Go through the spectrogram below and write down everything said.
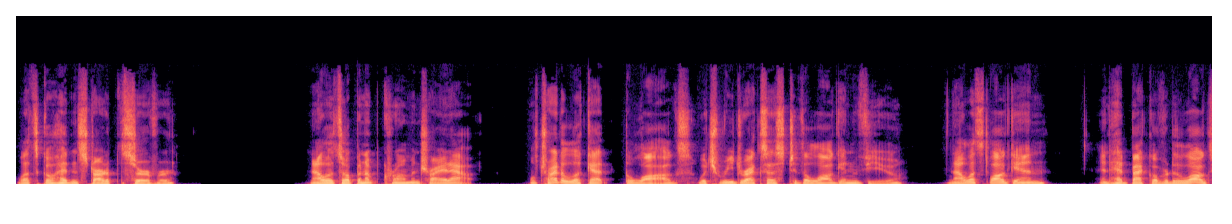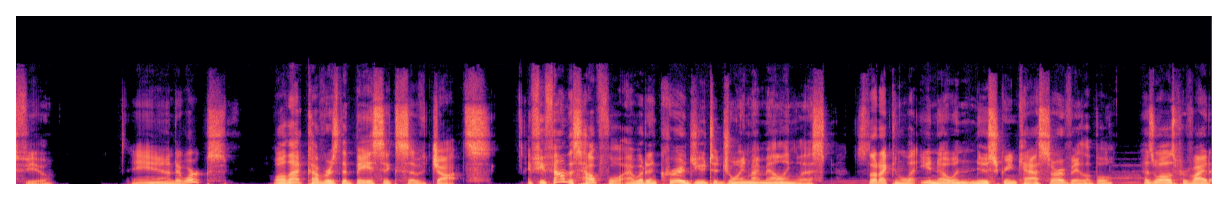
Let's go ahead and start up the server. Now let's open up Chrome and try it out. We'll try to look at the logs, which redirects us to the login view. Now let's log in and head back over to the logs view. And it works. Well, that covers the basics of JOTS. If you found this helpful, I would encourage you to join my mailing list so that I can let you know when new screencasts are available, as well as provide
